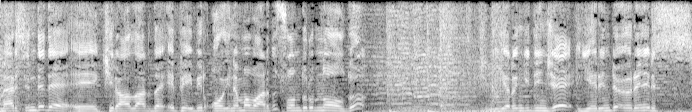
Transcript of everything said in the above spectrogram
Mersin'de de e, kiralarda epey bir oynama vardı. Son durum ne oldu? Şimdi yarın gidince yerinde öğreniriz.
